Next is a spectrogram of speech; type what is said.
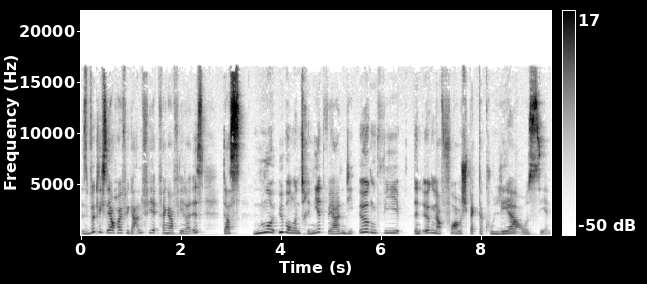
wirklich sehr häufiger Anfängerfehler ist, dass nur Übungen trainiert werden, die irgendwie in irgendeiner Form spektakulär aussehen.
